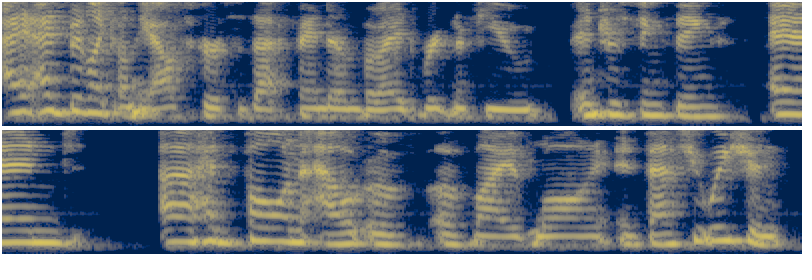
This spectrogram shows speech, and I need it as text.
I had been like on the outskirts of that fandom, but I'd written a few interesting things and I had fallen out of, of my long infatuation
